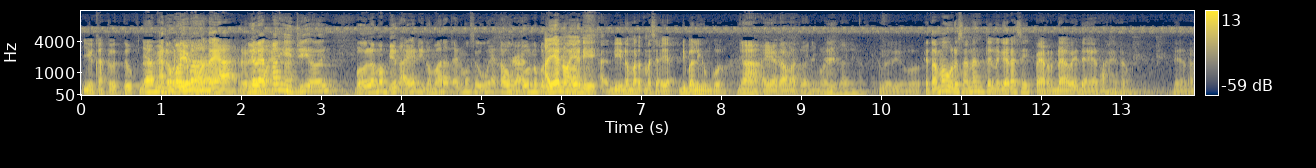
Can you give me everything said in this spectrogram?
ieu katutup Ya, anu demo mah, teh ya, anu lihat demo mah eta. hiji euy. Baheula mah bir aya di Indomaret emang seueuh eta Enggak. unggul nu Aya nu aya di di Indomaret masih aya di Bali Hungkul. Nya, aya tamat tuh anjing mulai ditanya. Di Eta mah urusanna teu negara sih, perda we daerah eta. mah. Daerah.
